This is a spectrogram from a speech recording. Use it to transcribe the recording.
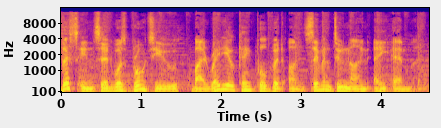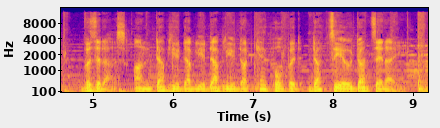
This insert was brought to you by Radio K Pulpit on 729 AM. Visit us on www.kpulpit.co.za.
